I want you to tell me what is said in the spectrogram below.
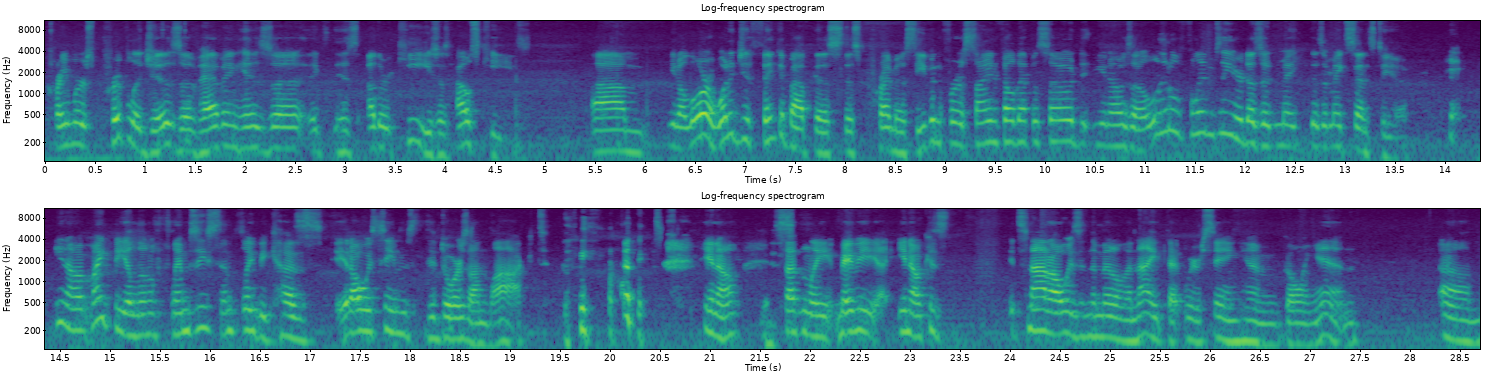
Kramer's privileges of having his uh, his other keys, his house keys. Um, you know, Laura, what did you think about this this premise? Even for a Seinfeld episode, you know, is it a little flimsy, or does it make does it make sense to you? You know, it might be a little flimsy simply because it always seems the door's unlocked. you know, yes. suddenly maybe, you know, because it's not always in the middle of the night that we're seeing him going in. Um,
